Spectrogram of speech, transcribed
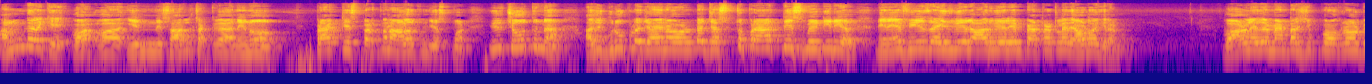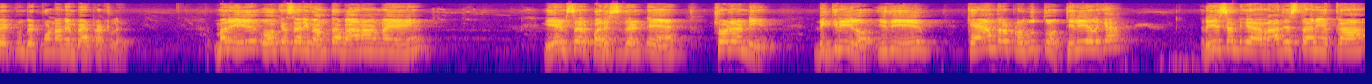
అందరికీ వా- వా- ఎన్నిసార్లు చక్కగా నేను ప్రాక్టీస్ పెడతాను ఆలోచన చేసుకున్నాను. ఇది చెబుతున్నా అది గ్రూప్లో జాయిన్ అవ్వాలంటే జస్ట్ ప్రాక్టీస్ మెటీరియల్. నేనేం ఫీజు ఐదు వేలు ఆరు వేలు ఏం పెట్టట్లేదు ఎవరి దగ్గర? వాళ్ళు ఏదో మెంటర్షిప్ ప్రోగ్రాంలు పెట్టుకుని పెట్టుకున్నా నేను పెట్టట్లేదు. మరి ఓకే సార్ ఇవంతా బాగానే ఉన్నాయి. ఏంటి సార్ పరిస్థితి అంటే చూడండి డిగ్రీలో ఇది కేంద్ర ప్రభుత్వం తెలియాలిగా? రీసెంట్గా రాజస్థాన్ యొక్క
